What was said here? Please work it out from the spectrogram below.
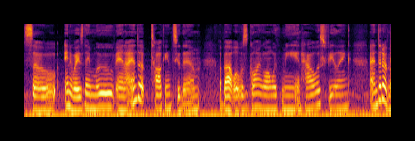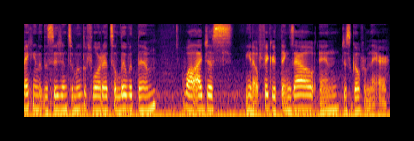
So, anyways, they move and I end up talking to them about what was going on with me and how I was feeling. I ended up making the decision to move to Florida to live with them while I just, you know, figured things out and just go from there.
